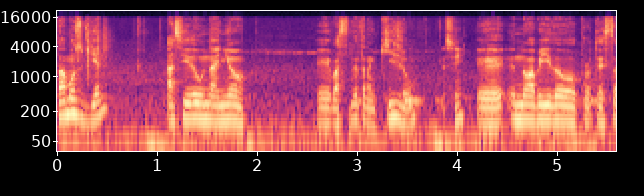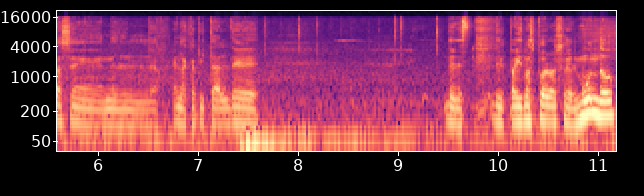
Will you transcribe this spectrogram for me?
vamos bien. Ha sido un año eh, bastante tranquilo. Sí. Eh, no ha habido protestas en, la capital de, del país más poderoso del mundo.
